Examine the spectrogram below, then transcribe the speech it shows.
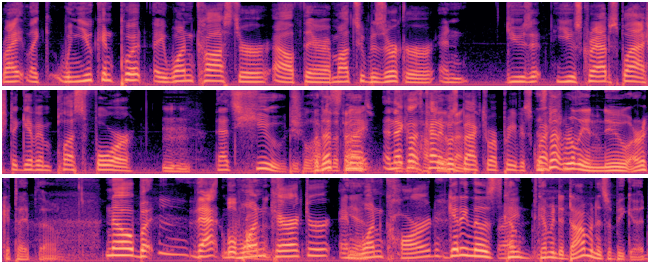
right? Like when you can put a one coster out there, a Matsu Berserker, and use it, use Crab Splash to give him plus four. mm-hmm. That's huge. But that's not- and that People kind of goes defend. back to our previous question. It's not really a new archetype, though. No, but that More one prominence. character and Yeah. one card. Getting those Right. come, coming to dominance would be good.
